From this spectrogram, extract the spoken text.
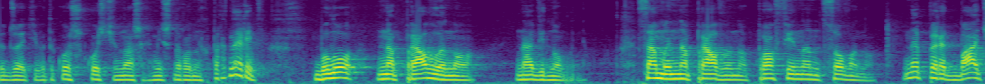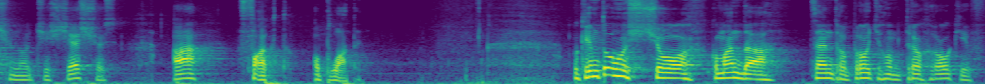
бюджетів, а також коштів наших міжнародних партнерів було направлено на відновлення. Саме направлено, профінансовано, не передбачено чи ще щось, а факт оплати. Окрім того, що команда центру протягом трьох років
